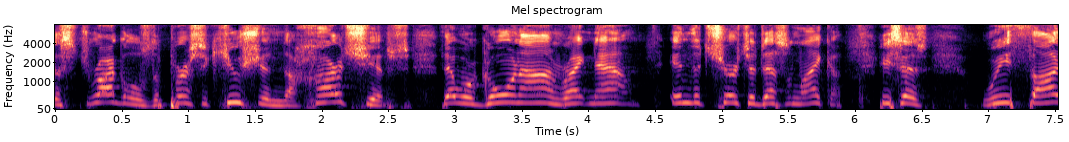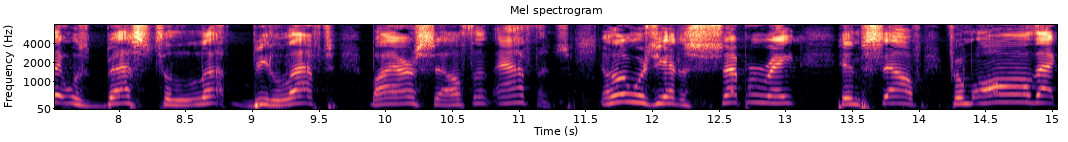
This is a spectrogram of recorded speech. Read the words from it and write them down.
the struggles, the persecution, the hardships that were going on right now in the church of Thessalonica. He says, we thought it was best to left, be left by ourselves in Athens. In other words, he had to separate himself from all that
